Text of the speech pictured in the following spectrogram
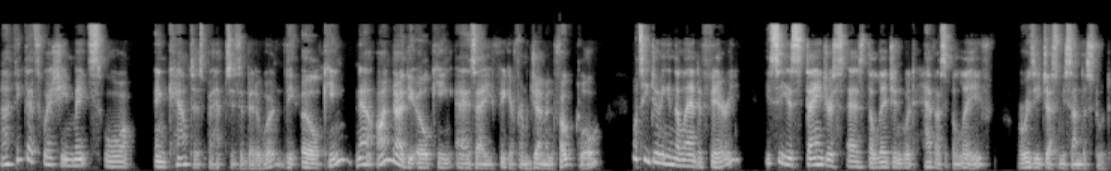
I think that's where she meets or encounters, perhaps is a better word, the Erl King. Now, I know the Erl King as a figure from German folklore. What's he doing in the land of fairy? Is he as dangerous as the legend would have us believe, or is he just misunderstood?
